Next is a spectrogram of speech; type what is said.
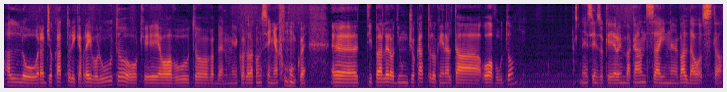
Allora, giocattoli che avrei voluto o che ho avuto, vabbè, non mi ricordo la consegna, comunque eh, ti parlerò di un giocattolo che in realtà ho avuto, nel senso che ero in vacanza in Val d'Aosta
